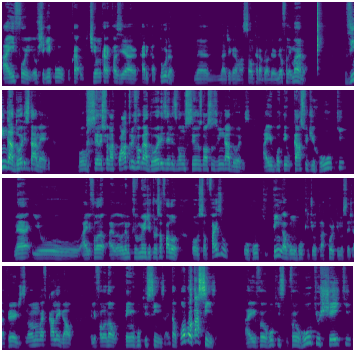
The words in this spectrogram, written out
Aí foi, eu cheguei pro, tinha um cara que fazia caricatura, né, na diagramação, que era brother meu, eu falei, mano, Vingadores da América. Vou selecionar quatro jogadores, eles vão ser os nossos Vingadores. Aí eu botei o Cássio de Hulk, né? E o. Aí ele falou. Eu lembro que o meu editor só falou: Ô, oh, só faz o, o Hulk. Tem algum Hulk de outra cor que não seja verde? Senão não vai ficar legal. Ele falou: não, tem o Hulk cinza. Então, vou botar cinza. Aí foi o Hulk, foi o Hulk, o Shake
